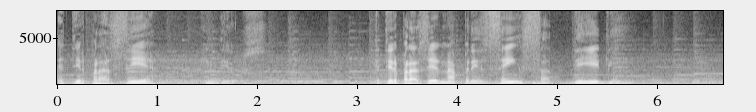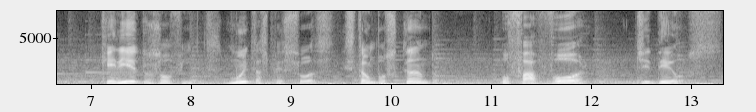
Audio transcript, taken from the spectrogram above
É ter prazer em Deus, é ter prazer na presença dEle. Queridos ouvintes, muitas pessoas estão buscando o favor de Deus,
